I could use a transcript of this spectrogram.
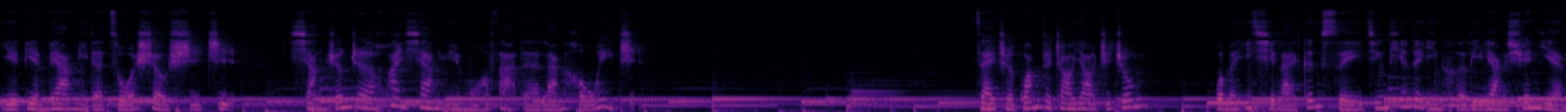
也点亮你的左手食指，象征着幻象与魔法的蓝猴位置。在这光的照耀之中，我们一起来跟随今天的银河力量宣言：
